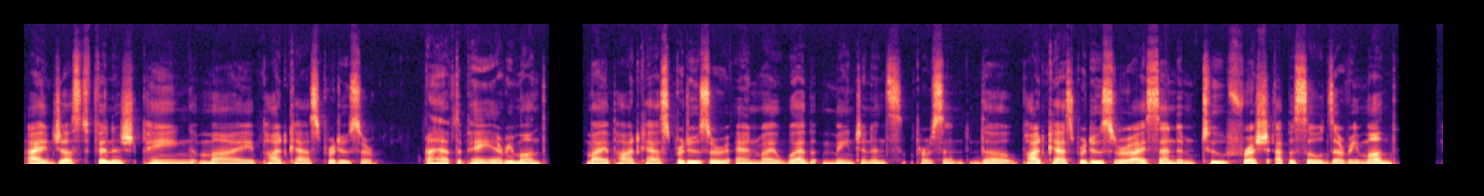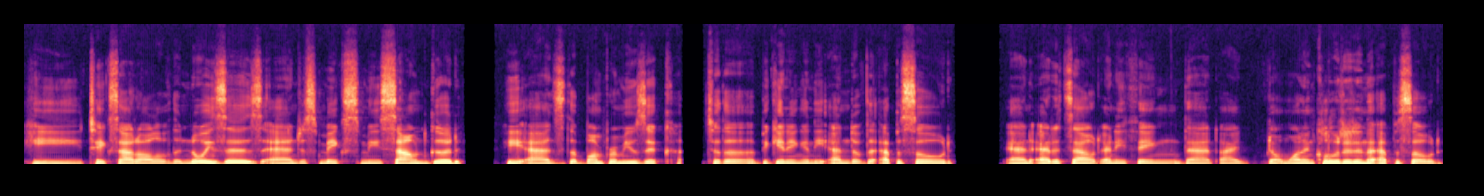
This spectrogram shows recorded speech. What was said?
I just finished paying my podcast producer. I have to pay every month my podcast producer and my web maintenance person. The podcast producer, I send him two fresh episodes every month. He takes out all of the noises and just makes me sound good. He adds the bumper music to the beginning and the end of the episode and edits out anything that I don't want included in the episode.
